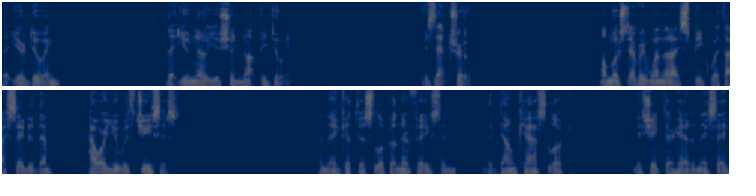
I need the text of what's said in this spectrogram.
that you're doing that you know you should not be doing. Is that true? Almost everyone that I speak with, I say to them, How are you with Jesus? And they get this look on their face and the downcast look. They shake their head and they say,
